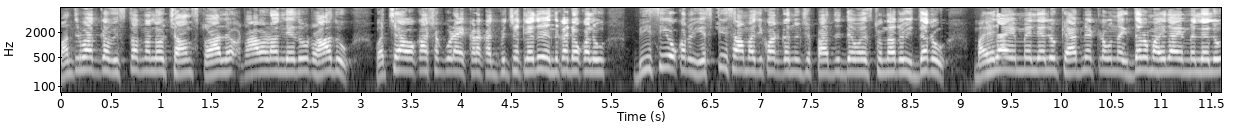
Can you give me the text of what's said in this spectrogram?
మంత్రివర్గ విస్తరణలో ఛాన్స్ రాలే రావడం లేదు రాదు. వచ్చే అవకాశం కూడా ఎక్కడ కనిపించట్లేదు. ఎందుకంటే ఒకరు బీసీ ఒకరు ఎస్టీ సామాజిక వర్గం నుంచి ప్రాతినిధ్యం వహిస్తున్నారు. ఇద్దరు మహిళా ఎమ్మెల్యేలు క్యాబినెట్లో ఉన్న ఇద్దరు మహిళా ఎమ్మెల్యేలు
